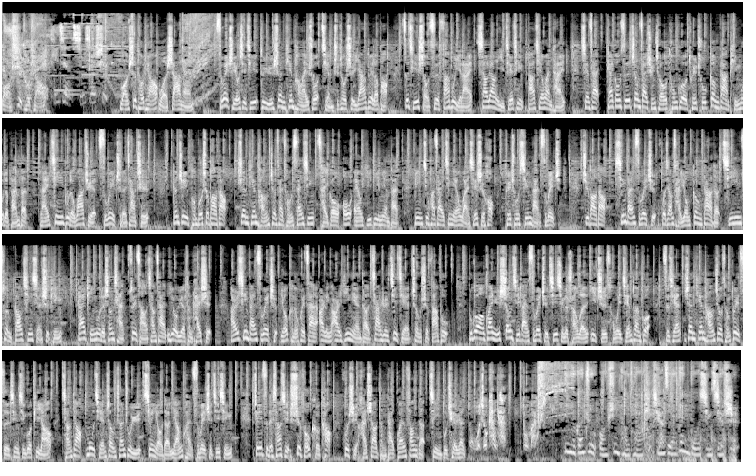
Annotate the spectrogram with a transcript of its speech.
往事头条，听见新鲜事。往事头条，我是阿南。Switch 游戏机对于任天堂来说，简直就是押对了宝。自其首次发布以来，销量已接近八千万台。现在，该公司正在寻求通过推出更大屏幕的版本，来进一步的挖掘 Switch 的价值。根据彭博社报道，任天堂正在从三星采购 OLED 面板，并计划在今年晚些时候推出新版 Switch。据报道，新版 Switch 或将采用更大的七英寸高清显示屏，该屏幕的生产最早将在六月份开始，而新版 Switch 有可能会在二零二一年的假日季节正式发布。不过，关于升级版 Switch 机型的传闻一直从未间断过。此前，任天堂就曾对此进行过辟谣，强调目前正专注于现有的两款 Switch 机型。这一次的消息是否可靠，或许还是要等待官方的进一步确认。我就看看，不买。订阅关注网讯头条，了解更多新鲜事。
